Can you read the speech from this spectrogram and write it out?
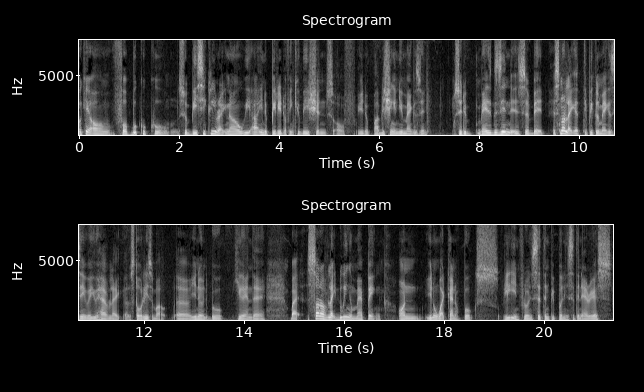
Okay, um, for Bukuku, so basically right now we are in a period of incubations of you know publishing a new magazine. So the magazine is a bit. It's not like a typical magazine where you have like uh, stories about uh, you know the book here and there, but sort of like doing a mapping on you know what kind of books really influence certain people in certain areas.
